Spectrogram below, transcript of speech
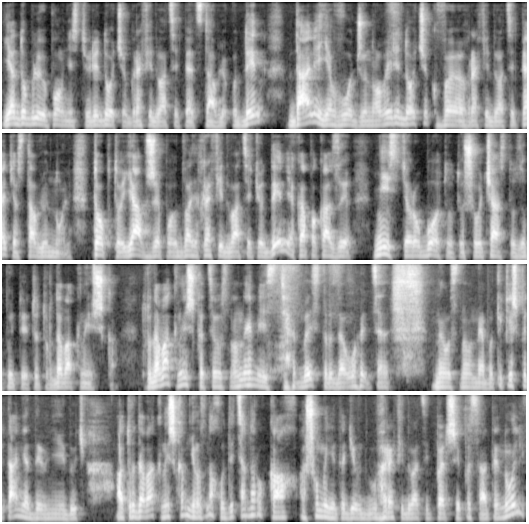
Я дублюю повністю рядочок в графі 25 ставлю 1. Далі я вводжу новий рядочок в графі 25 я ставлю 0. Тобто я вже по графі 21, яка показує місце роботи, то що ви часто запитуєте, трудова книжка. Трудова книжка це основне місце, без трудової це не основне. Бо такі ж питання дивні йдуть. А трудова книжка в нього знаходиться на руках. А що мені тоді в графі 21 писати? Нолік?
